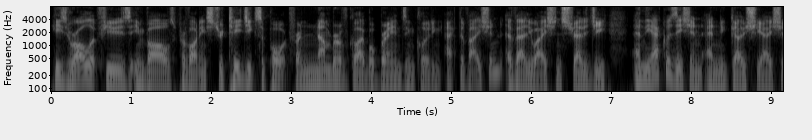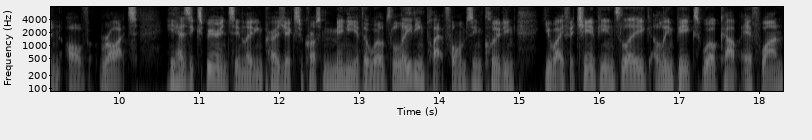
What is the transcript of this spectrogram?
His role at Fuse involves providing strategic support for a number of global brands, including activation, evaluation strategy, and the acquisition and negotiation of rights. He has experience in leading projects across many of the world's leading platforms, including UEFA Champions League, Olympics, World Cup, F1,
